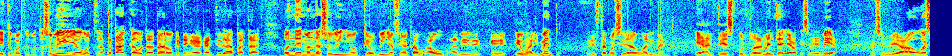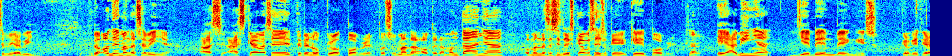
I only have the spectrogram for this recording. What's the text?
e que botas, botas o millo, botas a pataca, botas a, o que tenga cantidad para tal. Onde mandas o viño, que o viño, ao fin e ao cabo, a uva, a vide, que é un alimento, está considerado un alimento. E antes, culturalmente, é o que se bebía. Non se bebía auga, se bebía viño. Pero onde mandas a viña? As, a escavas é terreno pobre, pois os manda ao pé da montaña, ou mandas así do escavas é eso, que, que é pobre. Claro. e a viña lle ben ben iso que o que dicía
